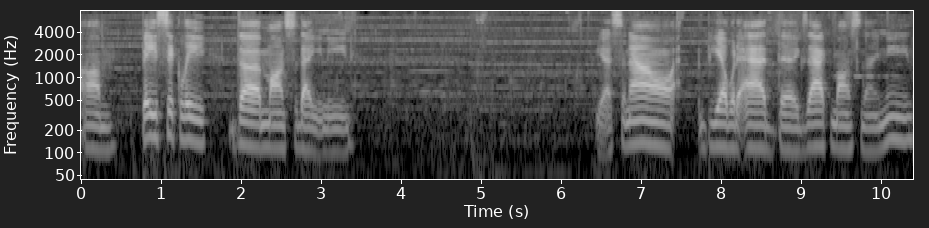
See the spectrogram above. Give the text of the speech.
um, basically the monster that you need. Yeah, so now be able to add the exact monster that I need,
